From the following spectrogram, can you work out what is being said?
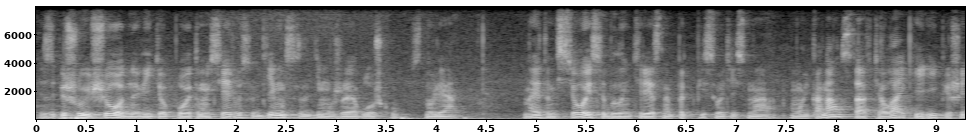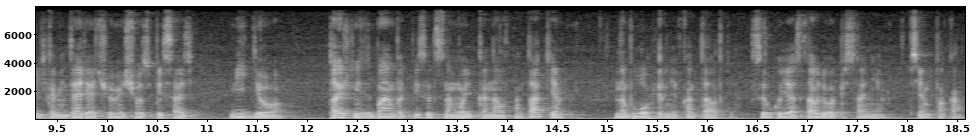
Запишу еще одно видео по этому сервису, где мы создадим уже обложку с нуля. На этом все. Если было интересно, подписывайтесь на мой канал, ставьте лайки и пишите комментарии, о чем еще записать видео. Также не забываем подписываться на мой канал ВКонтакте, на блог, вернее, ВКонтакте. Ссылку я оставлю в описании. Всем пока.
